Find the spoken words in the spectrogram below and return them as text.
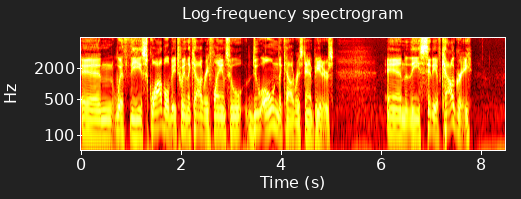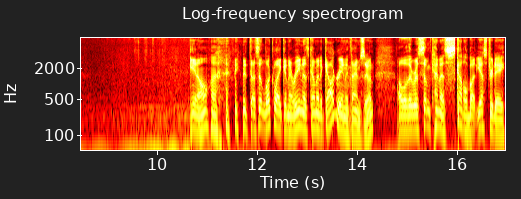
And with the squabble between the Calgary Flames, who do own the Calgary Stampeders, and the city of Calgary. You know, I mean, it doesn't look like an arena is coming to Calgary anytime soon. Although there was some kind of scuttlebutt yesterday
